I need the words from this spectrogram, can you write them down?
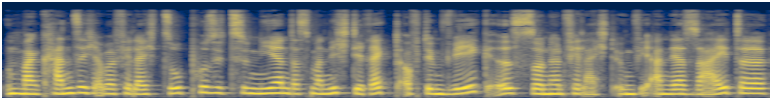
und man kann sich aber vielleicht so positionieren, dass man nicht direkt auf dem Weg ist, sondern vielleicht irgendwie an der Seite,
